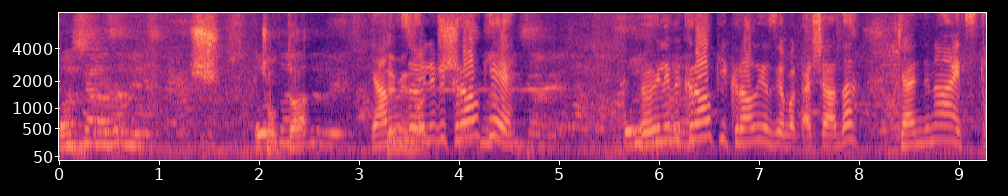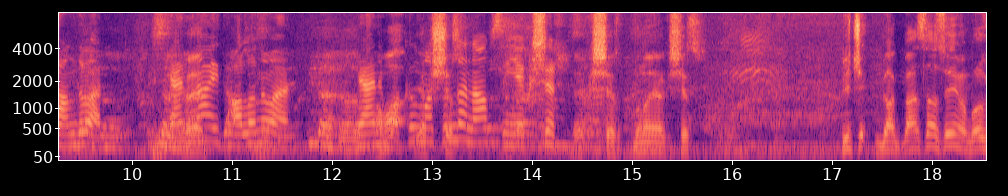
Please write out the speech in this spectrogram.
Başkan hazır mıyız? Çok da? Yalnız Temiz öyle bak. bir kral ki. Öyle bir kral ki kral yazıyor bak aşağıda. Kendine ait standı var. Kendine Evet. ait alanı var. Yani Ama bakılmasın yakışır. da ne yapsın yakışır. yakışır. Buna yakışır. Bir, bak ben sana söyleyeyim mi? Bu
